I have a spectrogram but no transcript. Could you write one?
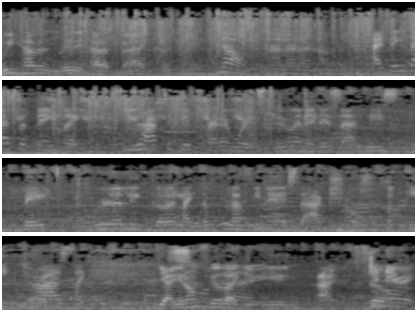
we haven't really had a bad cookie. No, no, no, no, no. I think that's the thing. Like, you have to give credit where it's due, and it is at least baked really good. Like the fluffiness, the actual cookie Yeah. crust, like Yeah, you don't feel like you're eating I, still- generic.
